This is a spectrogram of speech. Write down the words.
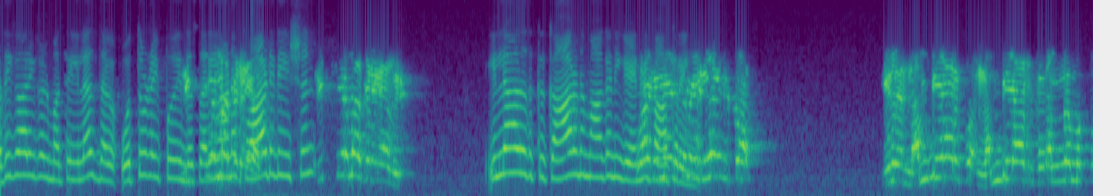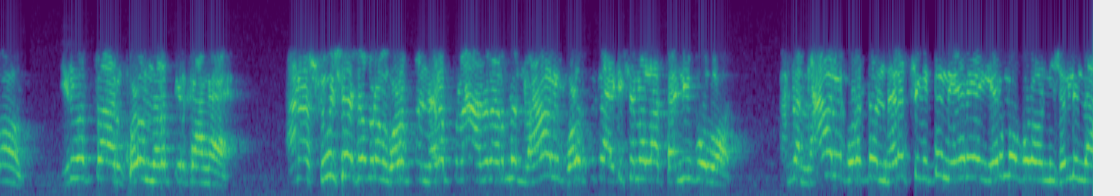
அதிகாரிகள் மத்தியில இந்த ஒத்துழைப்பு இந்த சரியான கிடையாது. இல்லாததுக்கு காரணமாக நீங்க என்ன பாக்குறீங்க இல்ல நம்பியார் நம்பியார் மொத்தம் இருபத்தாறு குளம் நிரப்பியிருக்காங்க. ஆனா சுசேஷபுரம் குளத்தை நிரப்புனா அதுல இருந்து நாலு குளத்துக்கு அடிஷனலா தண்ணி போகும். அந்த நாலு குளத்தை நிறைச்சுக்கிட்டு நேரே எரும குளம்னு சொல்லி இந்த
